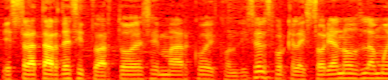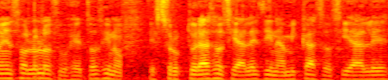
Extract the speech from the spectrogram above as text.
es tratar de situar todo ese marco de condiciones porque la historia no la mueven solo los sujetos sino estructuras sociales dinámicas sociales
